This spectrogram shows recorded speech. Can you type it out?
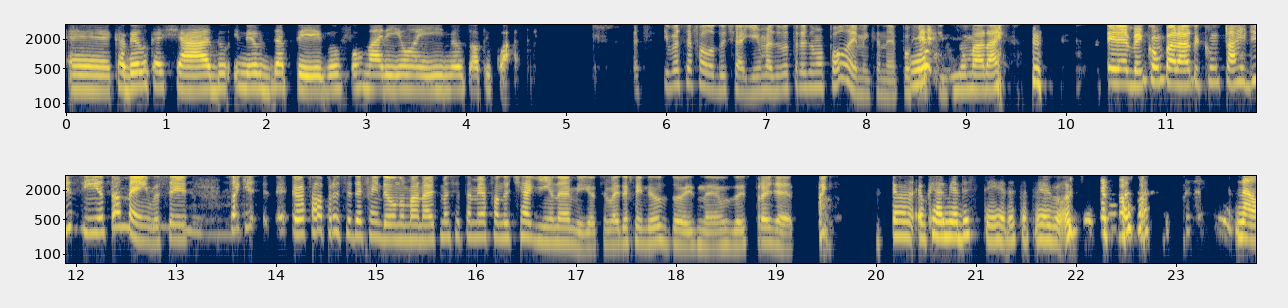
é, Cabelo Cacheado e Meu Desapego formariam aí meu top 4. E você falou do Thiaguinho, mas eu vou trazer uma polêmica, né? Porque assim, no Manaus ele é bem comparado com Tardezinha também. Você. Só que eu ia falar para você defender o Manaus, mas você também é fã do Thiaguinho, né, amiga? Você vai defender os dois, né? Os dois projetos. Eu, eu quero me abster dessa pergunta. Não,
